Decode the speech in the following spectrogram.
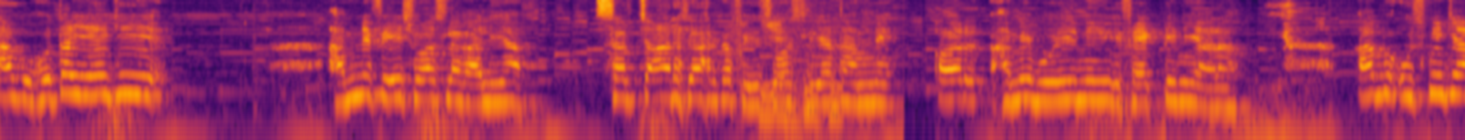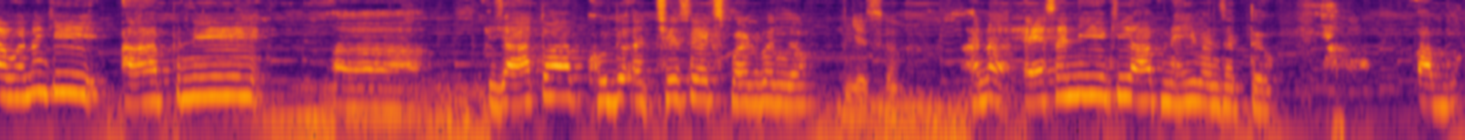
अब होता यह है कि हमने फेस वॉश लगा लिया। सर चार हज़ार का फेस वॉश लिया था हमने और हमें वो ही नहीं इफ़ेक्ट ही नहीं आ रहा। अब उसमें क्या हुआ ना कि आपने आ, या तो आप खुद अच्छे से एक्सपर्ट बन जाओ। यस सर है ना? ऐसा नहीं है कि आप नहीं बन सकते हो। अब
